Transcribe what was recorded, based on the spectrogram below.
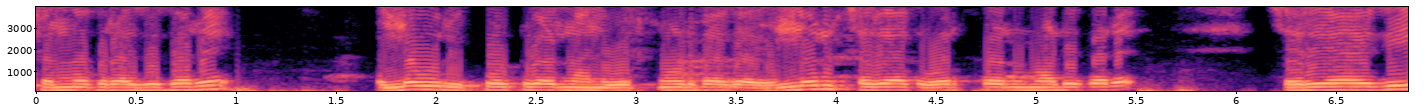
ಸನ್ನದ್ಧರಾಗಿದ್ದಾರೆ. ಎಲ್ಲವೂ ರಿಪೋರ್ಟ್ಗಳನ್ನ ನಾನು ಇವತ್ತು ನೋಡಿದಾಗ ಎಲ್ಲರೂ ಸರಿಯಾದ ವರ್ಕ್ಗಳನ್ನು ಮಾಡಿದ್ದಾರೆ. ಸರಿಯಾಗಿ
